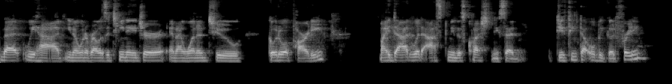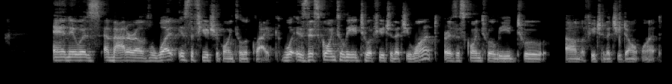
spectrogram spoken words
that we had you know whenever i was a teenager and i wanted to go to a party my dad would ask me this question. He said do you think that will be good for you? And it was a matter of what is the future going to look like? What, is this going to lead to a future that you want or is this going to lead to um, a future that you don't want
